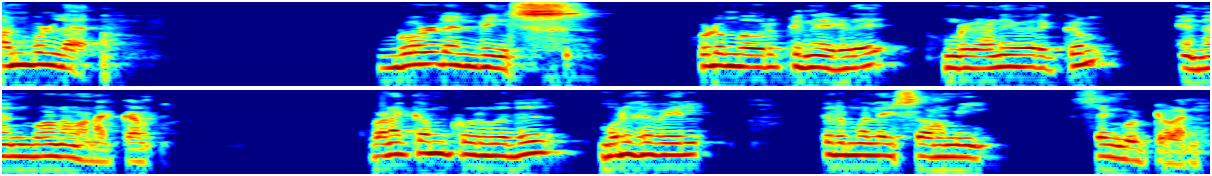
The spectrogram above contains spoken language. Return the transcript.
அன்புள்ள கோல்டன் விங்ஸ் குடும்ப உறுப்பினர்களே உங்கள் அனைவருக்கும் என் அன்பான வணக்கம். வணக்கம் கூறுவது முருகவேல் திருமலை சாமி செங்குட்டுவன்.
